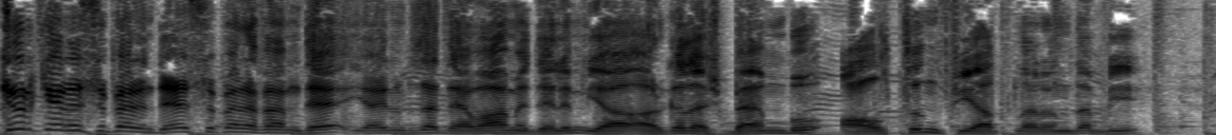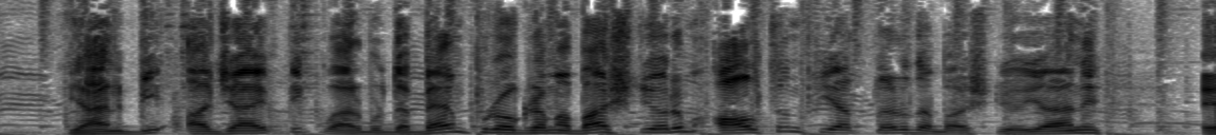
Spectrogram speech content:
Türkiye'nin süperinde, süper FM'de yayınımıza devam edelim. Ya arkadaş ben bu altın fiyatlarında bir yani bir acayiplik var burada. Ben programa başlıyorum altın fiyatları da başlıyor. Yani e,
